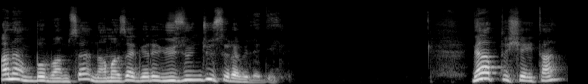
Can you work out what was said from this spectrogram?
Anam babamsa namaza göre yüzüncü sıra bile değil. Ne yaptı şeytan?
